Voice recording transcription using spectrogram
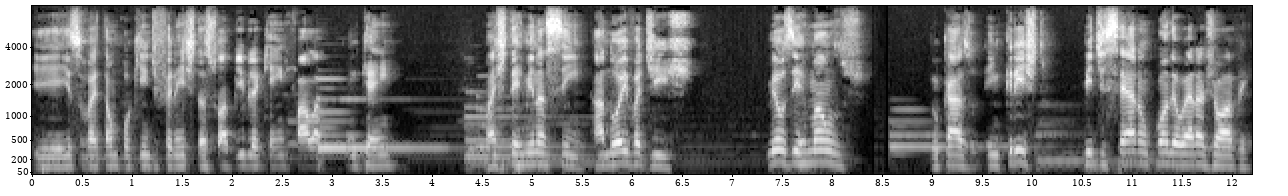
E isso vai estar um pouquinho diferente da sua Bíblia, quem fala com quem. Mas termina assim: a noiva diz: Meus irmãos, no caso, em Cristo, me disseram quando eu era jovem,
